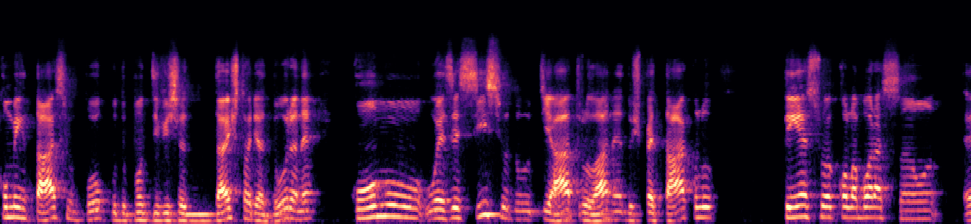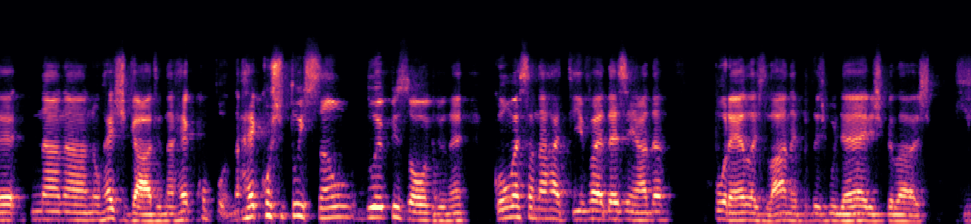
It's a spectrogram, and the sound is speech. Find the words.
comentasse um pouco do ponto de vista da historiadora, né, como o exercício do teatro lá, né, do espetáculo, tem a sua colaboração é, na, na, no resgate, na, na reconstituição do episódio, né? Como essa narrativa é desenhada por elas lá, né? Pelas mulheres, pelas que,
